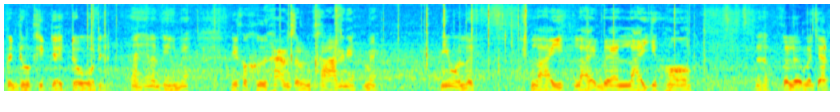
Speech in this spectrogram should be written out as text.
เป็นธุรกิจใหญ่โตเนี่ยให้ท่านเห็นไหมนี่ก็คือห้างสินค้าเนี่ยเห็นไหมนี่หมดเลยหลายหลายแบรนด์หลายยี่ห้อนะครับก็เริ่มมาจาก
